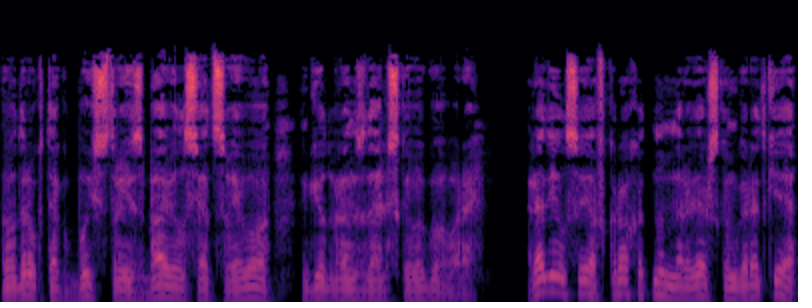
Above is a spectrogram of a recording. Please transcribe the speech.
вдруг так быстро избавился от своего гюдбрансдальского говора. Родился я в крохотном норвежском городке,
